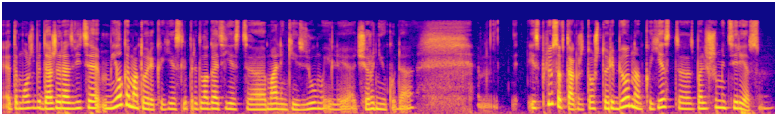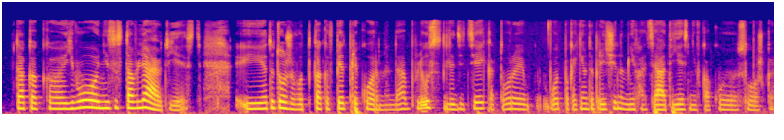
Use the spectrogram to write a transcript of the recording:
это может быть даже развитие мелкой моторики, если предлагать есть э, маленький изюм или чернику. Да? Из плюсов также то, что ребенок ест э, с большим интересом так как э, его не заставляют есть. И это тоже вот как и в пет-прикорме, да, плюс для детей, которые вот по каким-то причинам не хотят есть ни в какую с ложкой.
